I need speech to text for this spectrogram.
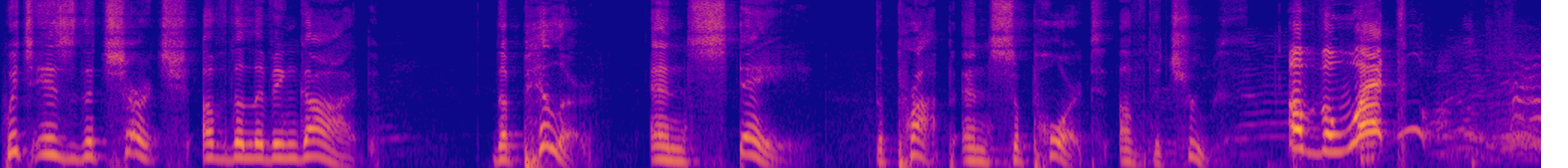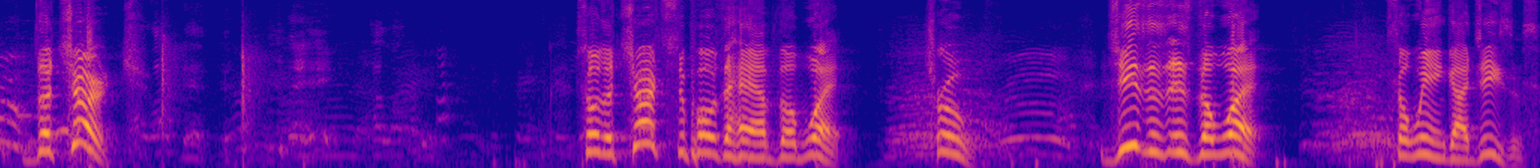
Which is the church of the living God, the pillar and stay, the prop and support of the truth of the what? The church. So the church supposed to have the what? Truth. Jesus is the what? So we ain't got Jesus.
